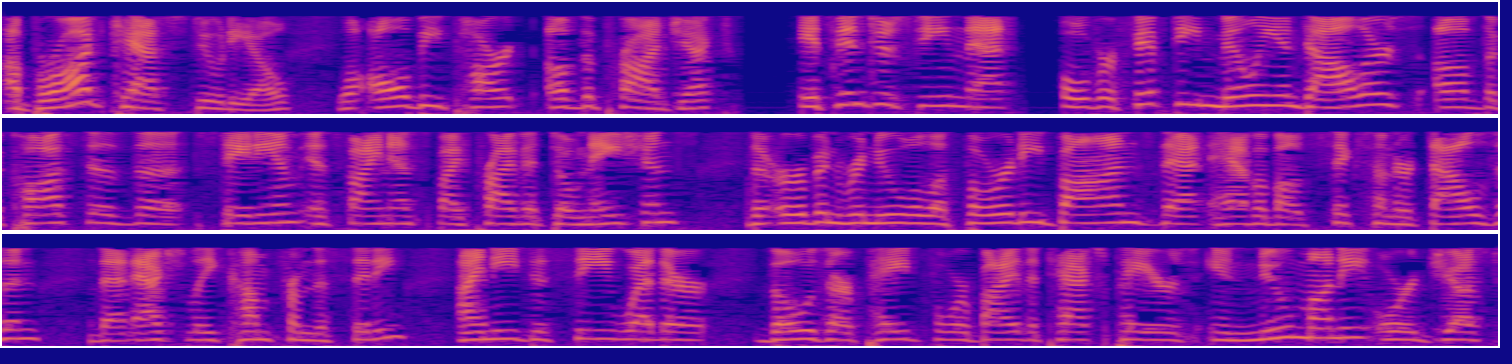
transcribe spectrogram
a broadcast studio will all be part of the project. It's interesting that Over $50 million of the cost of the stadium is financed by private donations. The Urban Renewal Authority bonds that have about 600,000 that actually come from the city. I need to see whether those are paid for by the taxpayers in new money or just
